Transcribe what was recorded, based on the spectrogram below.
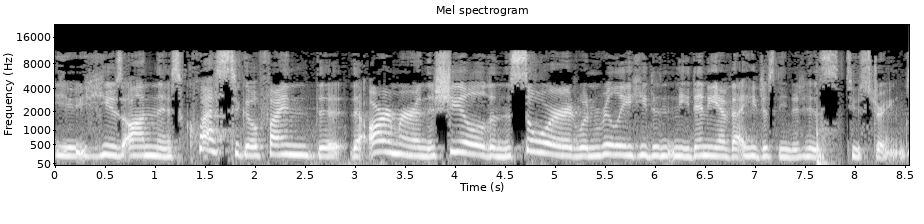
he, he's on this quest to go find the, the armor and the shield and the sword when really he didn't need any of that. He just needed his two strings.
